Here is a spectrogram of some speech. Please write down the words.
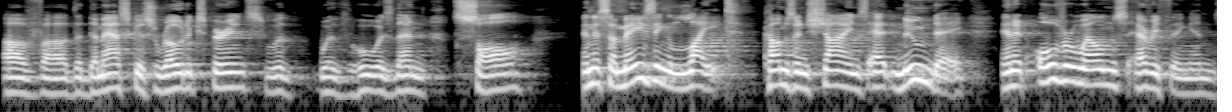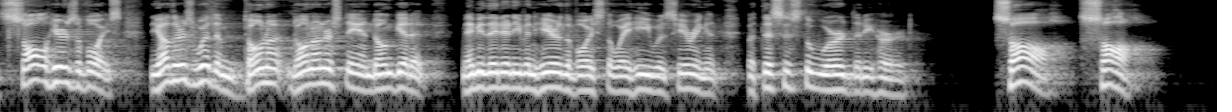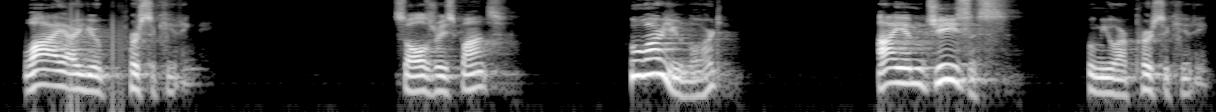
of uh, the Damascus Road experience with with who was then Saul. And this amazing light comes and shines at noonday and it overwhelms everything. And Saul hears a voice. The others with him don't, don't understand, don't get it. Maybe they didn't even hear the voice the way he was hearing it, but this is the word that he heard Saul, Saul, why are you persecuting me? Saul's response Who are you, Lord? I am Jesus, whom you are persecuting.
